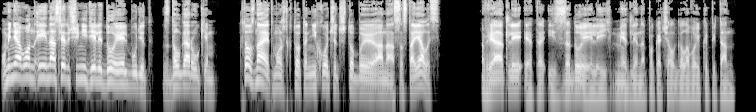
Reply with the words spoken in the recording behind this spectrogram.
У меня вон и на следующей неделе дуэль будет с Долгоруким. Кто знает, может, кто-то не хочет, чтобы она состоялась?» «Вряд ли это из-за дуэлей», — медленно покачал головой капитан.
